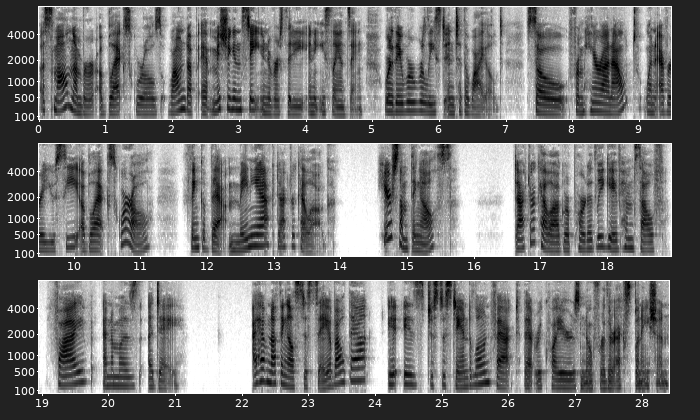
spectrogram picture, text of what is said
a small number of black squirrels wound up at Michigan State University in East Lansing, where they were released into the wild. So from here on out, whenever you see a black squirrel, think of that maniac Dr. Kellogg. Here's something else. Dr. Kellogg reportedly gave himself five enemas a day. I have nothing else to say about that it is just a standalone fact that requires no further explanation.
